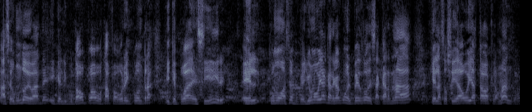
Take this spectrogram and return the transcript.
a segundo debate y que el diputado pueda votar a favor o en contra y que pueda decidir él cómo va a hacer, porque yo no voy a cargar con el peso de sacar nada que la sociedad hoy ya estaba clamando.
